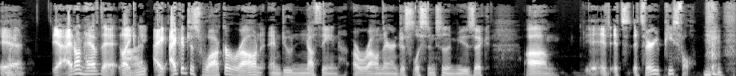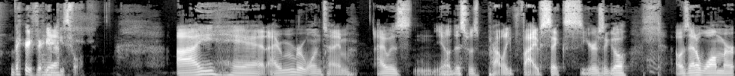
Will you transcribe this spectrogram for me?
And Right. yeah, I don't have that. Like I- I, I could just walk around and do nothing around there and just listen to the music. Um it, it's it's very peaceful. very, very Yeah. peaceful. I had. I remember one time. I was, you know, this was probably five, six years ago. I was at a Walmart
